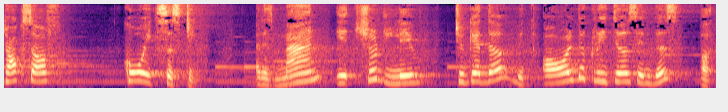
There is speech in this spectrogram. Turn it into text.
talks of coexisting. That is, man it should live together with all the creatures in this earth.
